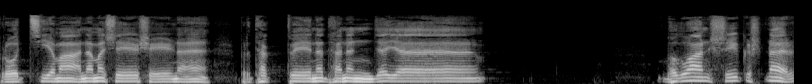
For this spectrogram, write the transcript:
प्रोच्यमानमशेषेण पृथक्त्वेन धनञ्जय பகவான் ஸ்ரீகிருஷ்ணர்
